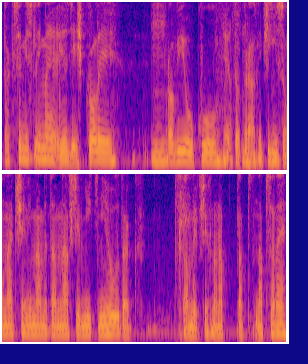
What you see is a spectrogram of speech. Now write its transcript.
Tak si myslíme, jezdí školy, mm. pro výuku, Jasně. je to krásný, všichni jsou nadšení, máme tam návštěvní knihu, tak tam je všechno nap, nap, napsané.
